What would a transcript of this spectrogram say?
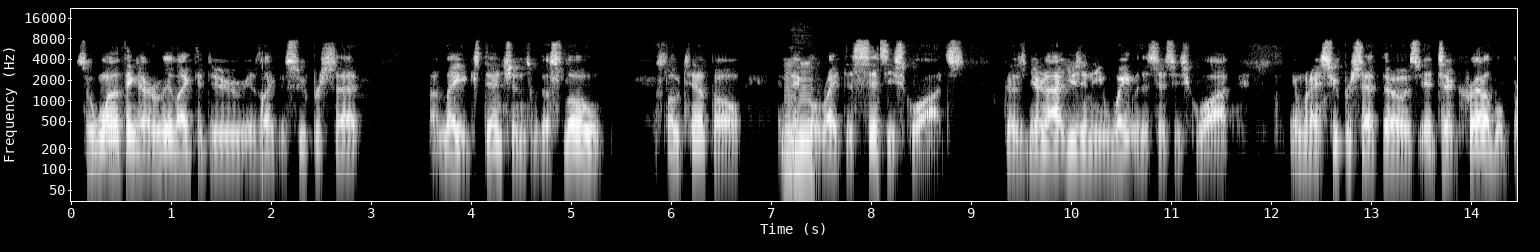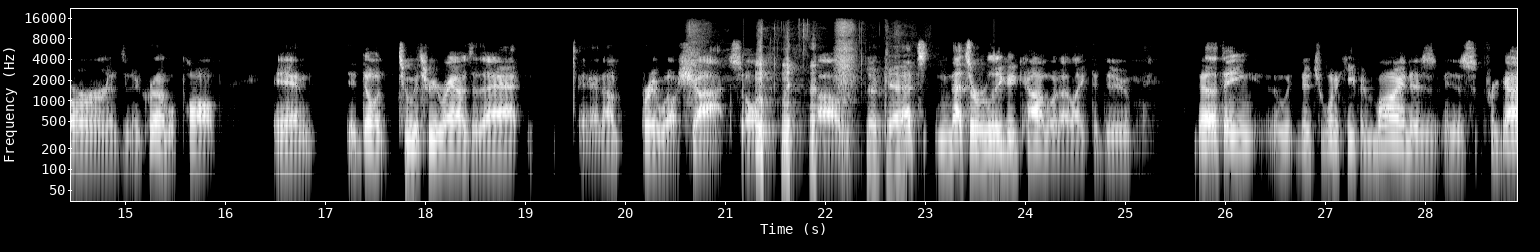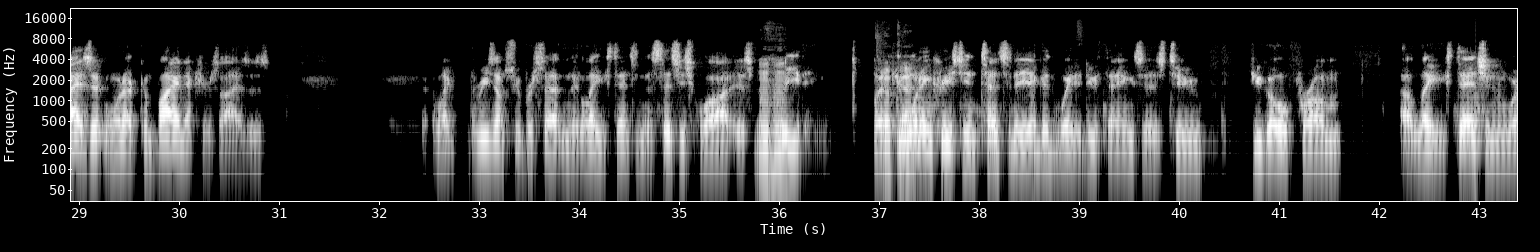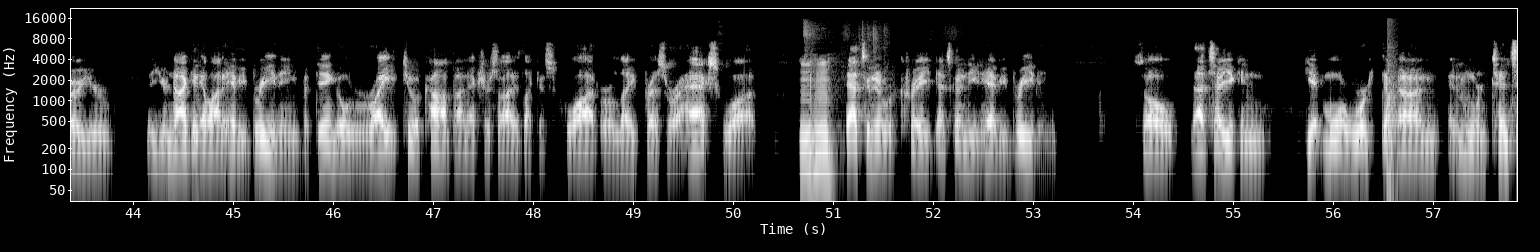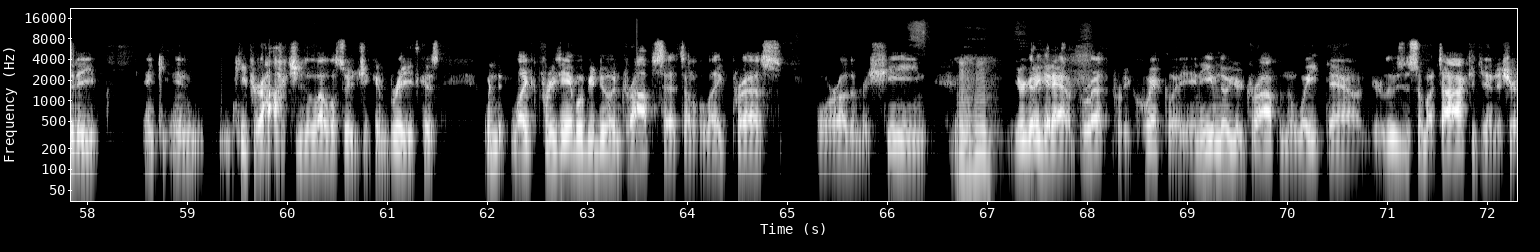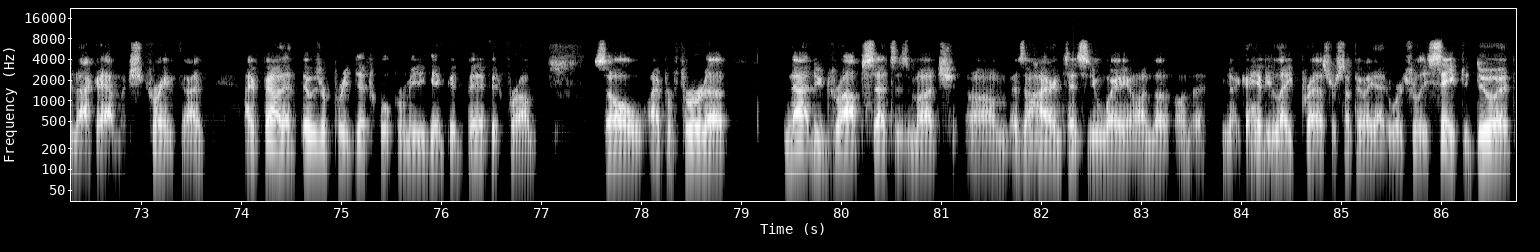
So one of the things I really like to do is like the superset uh, leg extensions with a slow, slow tempo, and mm-hmm. then go right to sissy squats because you're not using any weight with a sissy squat. And when I superset those, it's an incredible burn. It's an incredible pump, and it don't two or three rounds of that, and I'm pretty well shot. So, um, okay, that's that's a really good combo that I like to do. The other thing that you want to keep in mind is is for guys that want to combine exercises like the reason I'm supersetting the leg extension, the sissy squat is mm-hmm. breathing. But okay. if you want to increase the intensity, a good way to do things is to if you go from a leg extension where you're you're not getting a lot of heavy breathing, but then go right to a compound exercise like a squat or a leg press or a hack squat. Mm-hmm. That's going to create. That's going to need heavy breathing. So that's how you can get more work done and more intensity, and, and keep your oxygen level so that you can breathe. Because when like for example if you're doing drop sets on a leg press or other machine mm-hmm. you're going to get out of breath pretty quickly. And even though you're dropping the weight down you're losing so much oxygen that you're not going to have much strength. I i found that those are pretty difficult for me to get good benefit from. So i prefer to not do drop sets as much um, as a higher intensity way on the on the you know, like a heavy leg press or something like that where it's really safe to do it.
